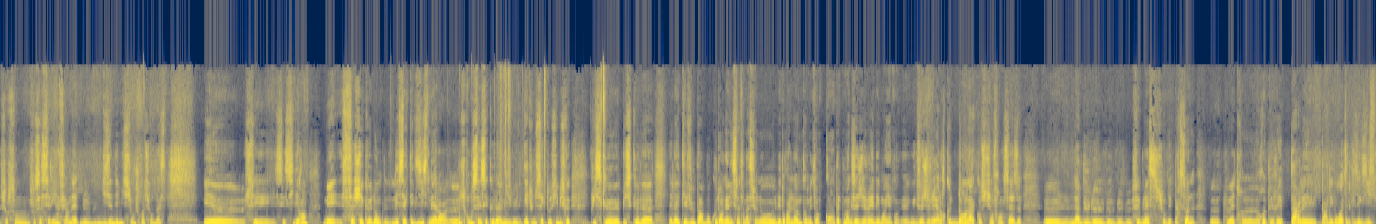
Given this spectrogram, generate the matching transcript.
sur son sur sa série Infernet d'une dizaine d'émissions, je crois, sur Blast et euh, c'est sidérant. Mais sachez que donc les sectes existent, mais alors euh, ce qu'on sait, c'est que la Mivilude est une secte aussi, puisque puisque puisque la, elle a été vue par beaucoup d'organismes internationaux des droits de l'homme comme étant complètement exagérée, des moyens euh, exagérés, alors que dans la Constitution française, euh, l'abus de, de, de, de, faiblesse sur des personnes peut être repéré par les par les lois telles qu'elles existent.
